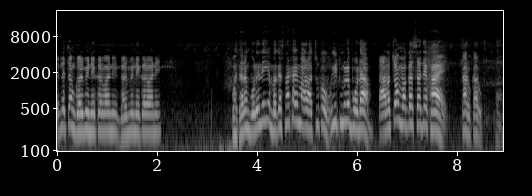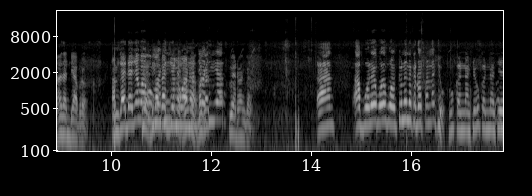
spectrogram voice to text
એટલે ચમ ગરમી નહીં કરવાની ગરમી નહીં કરવાની. વધારે બોલે નહીં મગજ ના ખાય મારા કહું. ઈટ મૂળે બોડામ તારા ચો મગજ સાથે ખાય? કારું કારું. ના દંડી આપણો સમજાઈ દેજો બાબુ મગજ જેલું તું એડવાન કર તાન. આ બોલે બોલે બોલતું નહીં ને કડો કરી નાખ્યો. શું કરી નાખ્યો હું કરી નાખીએ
